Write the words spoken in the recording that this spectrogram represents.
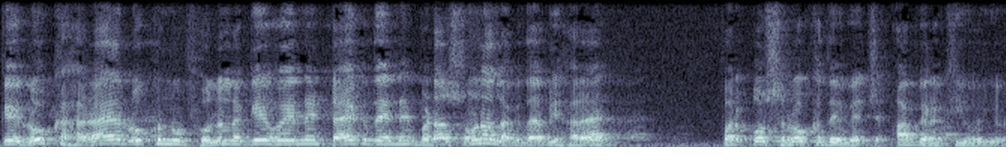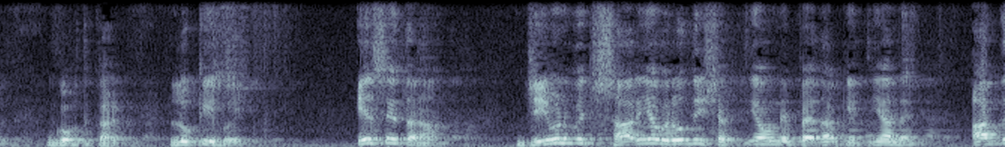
ਕਿ ਰੁੱਖ ਹਰਾ ਰੁੱਖ ਨੂੰ ਫੁੱਲ ਲੱਗੇ ਹੋਏ ਨੇ, ਟਹਿਕਦੇ ਨੇ, ਬੜਾ ਸੋਹਣਾ ਲੱਗਦਾ ਵੀ ਹਰਾ ਪਰ ਉਸ ਰੁੱਖ ਦੇ ਵਿੱਚ ਅੱਗ ਰੱਖੀ ਹੋਈ ਉਹਨੇ ਗੁਪਤ ਕਰਕੇ, ਲੁਕੀ ਹੋਈ। ਇਸੇ ਤਰ੍ਹਾਂ ਜੀਵਨ ਵਿੱਚ ਸਾਰੀਆਂ ਵਿਰੋਧੀ ਸ਼ਕਤੀਆਂ ਉਹਨੇ ਪੈਦਾ ਕੀਤੀਆਂ ਨੇ। ਅੱਗ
